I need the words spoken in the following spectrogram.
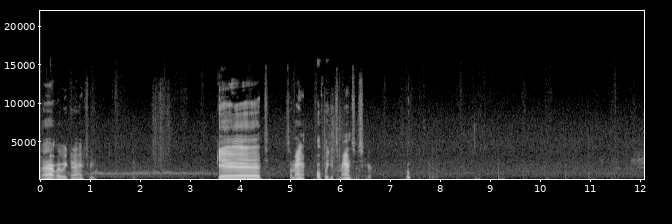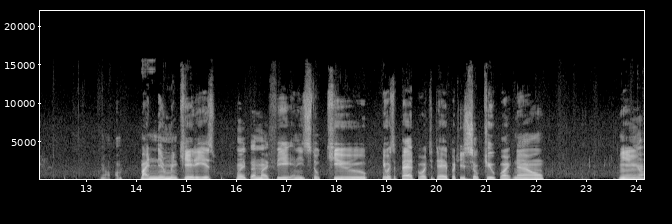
That way we can actually get some an- hopefully get some answers here. Oop. No, um, my Newman kitty is right by my feet and he's so cute. He was a bad boy today, but he's so cute right now. Yeah,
